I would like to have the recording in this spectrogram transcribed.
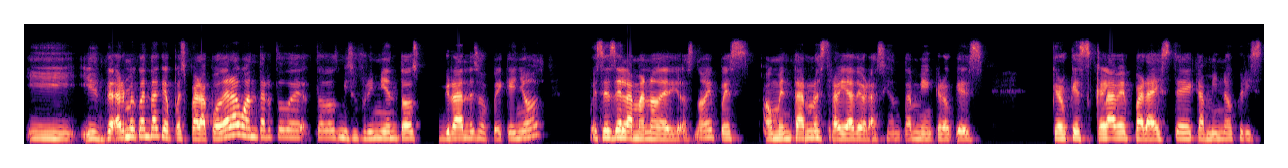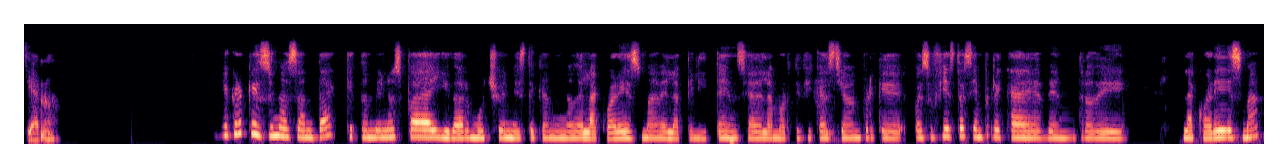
y, darme cuenta que pues para poder aguantar todos mis sufrimientos, grandes o pequeños, pues es de la mano de Dios, ¿no? Y pues aumentar nuestra vida de oración también creo que es, creo que es clave para este camino cristiano. Yo creo que es una santa que también nos puede ayudar mucho en este camino de la cuaresma, de la penitencia, de la mortificación, porque pues su fiesta siempre cae dentro de la cuaresma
